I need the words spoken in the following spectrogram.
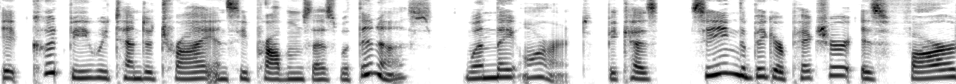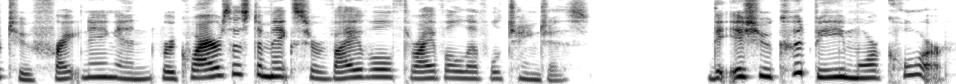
It could be we tend to try and see problems as within us when they aren't, because seeing the bigger picture is far too frightening and requires us to make survival thrival level changes. The issue could be more core,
